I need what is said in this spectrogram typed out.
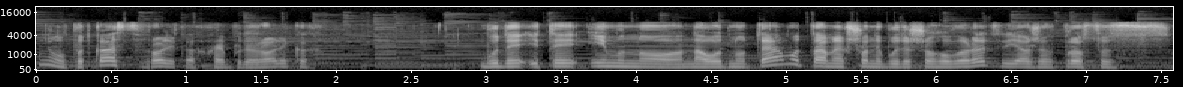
Ну, в подкасті, в роликах, хай буде в роликах. Буде йти іменно на одну тему. Там, якщо не буде що говорити, я вже просто з-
